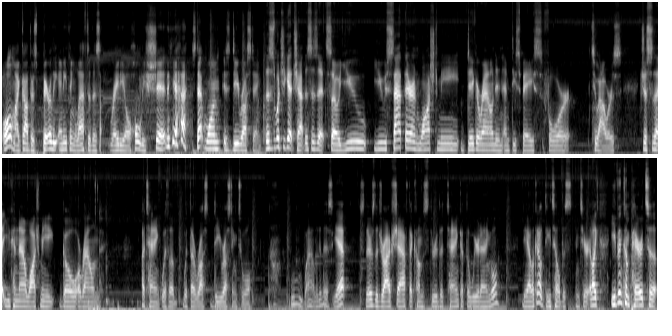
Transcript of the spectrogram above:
Oh my god, there's barely anything left of this radial. Holy shit. Yeah. Step one is derusting. This is what you get, chat. This is it. So you you sat there and watched me dig around in empty space for two hours just so that you can now watch me go around a tank with a with a rust derusting tool. Ooh, wow, look at this. Yep. So there's the drive shaft that comes through the tank at the weird angle. Yeah, look at how detailed this interior. Like even compared to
